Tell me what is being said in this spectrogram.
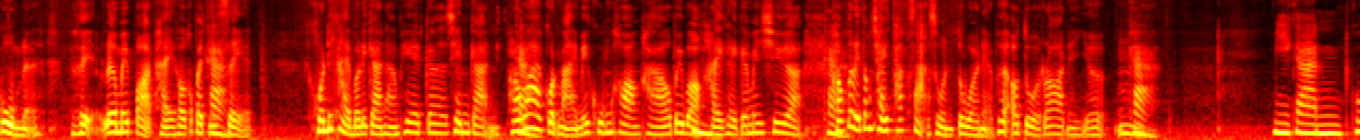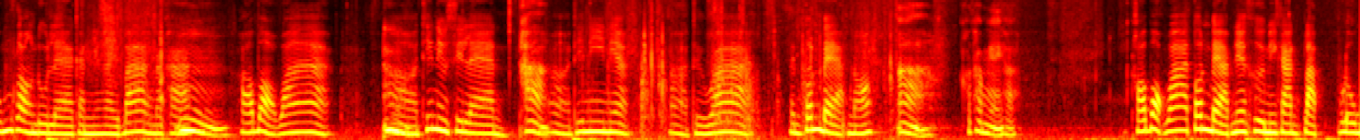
กลุ่มเนี่ยเฮ้ยเริ่มไม่ปลอดภัยเขาก็ปฏิเสธ คนที่ขายบริการทางเพศก็เช่นกัน เพราะค่ะว่ากฎหมายไม่คุ้มครองเขาไปบอกอืมใครใครก็ไม่เชื่อค่ะเขาก็เลยต้องใช้ทักษะส่วนตัวเนี่ยเพื่อเอาตัวรอดเนี่ยเยอะอืมค่ะ มีการคุ้มครองดูแลกันยังไงบ้างนะคะอืมเขาบอกว่าเอ่อที่นิวซีแลนด์ค่ะอ่าที่นี่เนี่ยอ่าถือว่าเป็นต้นแบบเนาะอ่าเขาทำไงคะเขาบอกว่าต้นแบบเนี่ยคือมีการปรับปรุง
